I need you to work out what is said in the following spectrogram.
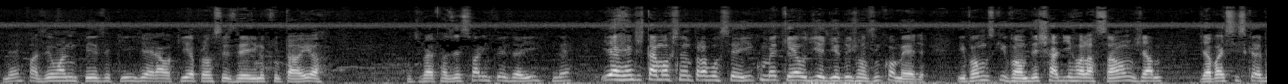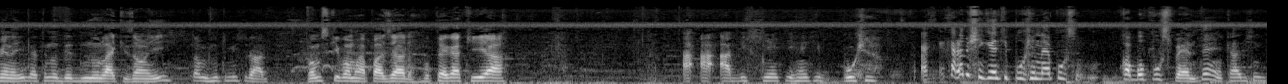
Né? Fazer uma limpeza aqui geral aqui, ó, pra vocês verem aí no quintal aí, ó. A gente vai fazer só a limpeza aí, né? E a gente tá mostrando pra você aí como é que é o dia a dia do Joãozinho Comédia. E vamos que vamos, deixar de enrolação, já já vai se inscrevendo aí, metendo o dedo no likezão aí. Tamo junto misturado. Vamos que vamos, rapaziada. Vou pegar aqui a. A, a, a bichinha que a gente puxa. Aquela bichinha que a gente puxa, né? Por, cobra pros pés, não tem? Aquela bichinha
